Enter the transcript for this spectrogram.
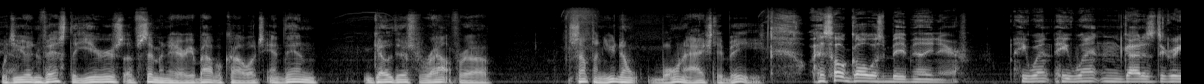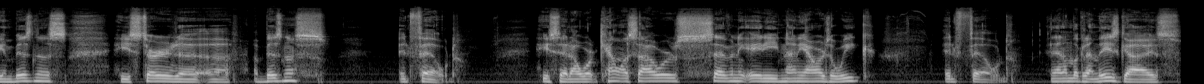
would you invest the years of seminary or Bible college and then go this route for a something you don't want to actually be? his whole goal was to be a millionaire. He went he went and got his degree in business. He started a, a, a business. It failed. He said, I work countless hours, 70, 80, 90 hours a week. It failed. And then I'm looking at these guys.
